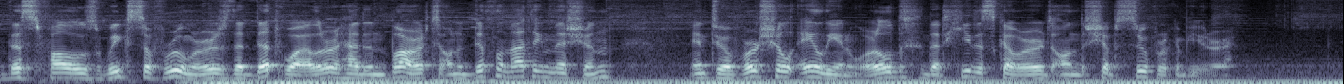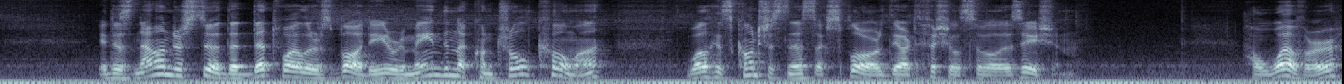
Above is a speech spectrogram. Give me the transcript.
This follows weeks of rumors that Detweiler had embarked on a diplomatic mission into a virtual alien world that he discovered on the ship's supercomputer. It is now understood that Detweiler's body remained in a controlled coma while his consciousness explored the artificial civilization. However,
